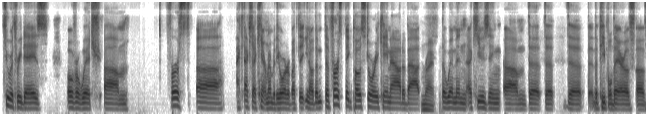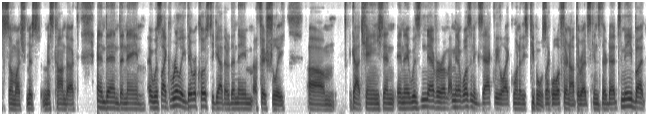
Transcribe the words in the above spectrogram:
two or three days over which um, first uh, actually I can't remember the order, but the you know the, the first big post story came out about right. the women accusing um, the, the the the people there of of so much mis- misconduct, and then the name. It was like really they were close together. The name officially um, got changed, and and it was never. I mean, it wasn't exactly like one of these people was like, well, if they're not the Redskins, they're dead to me. But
